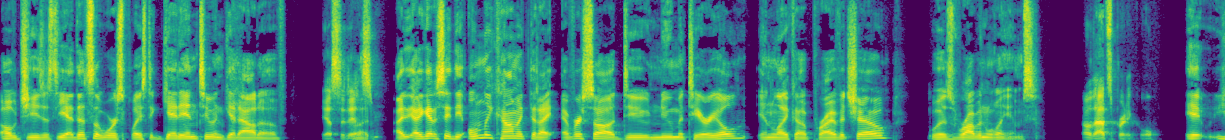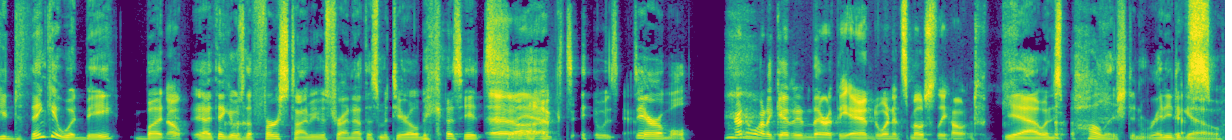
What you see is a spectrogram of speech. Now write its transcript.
Oh Jesus, yeah, that's the worst place to get into and get out of. Yes, it is. I, I got to say, the only comic that I ever saw do new material in like a private show was Robin Williams. Oh, that's pretty cool. It you'd think it would be, but. I think it was the first time he was trying out this material because it oh, yeah. sucked. It was Yeah. terrible. Kind of want to get in there at the end when it's mostly honed. Yeah, when it's polished and ready to go.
